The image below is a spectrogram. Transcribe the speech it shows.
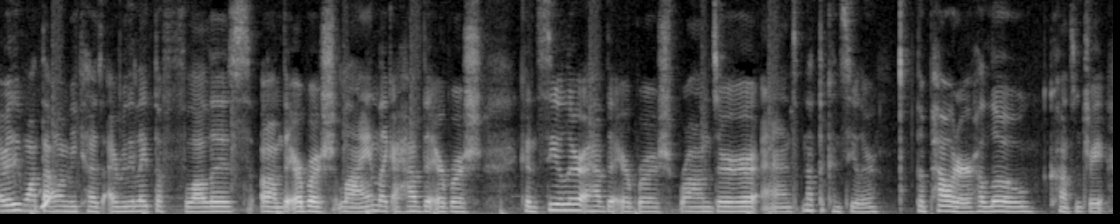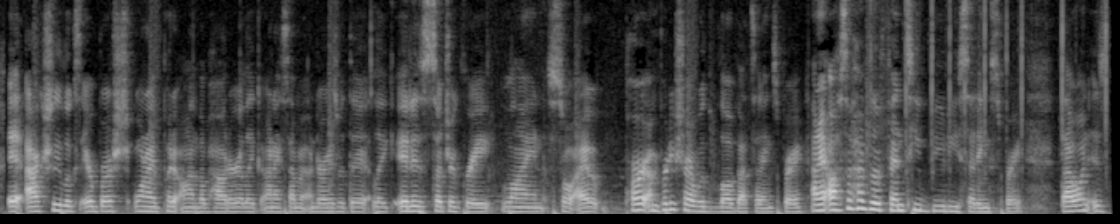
I really want that one because I really like the Flawless, um, the airbrush line. Like I have the airbrush concealer, I have the airbrush bronzer, and not the concealer, the powder hello concentrate. It actually looks airbrushed when i put it on the powder like when i set my under eyes with it. Like it is such a great line. So i part i'm pretty sure i would love that setting spray. And i also have the fenty beauty setting spray. That one is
